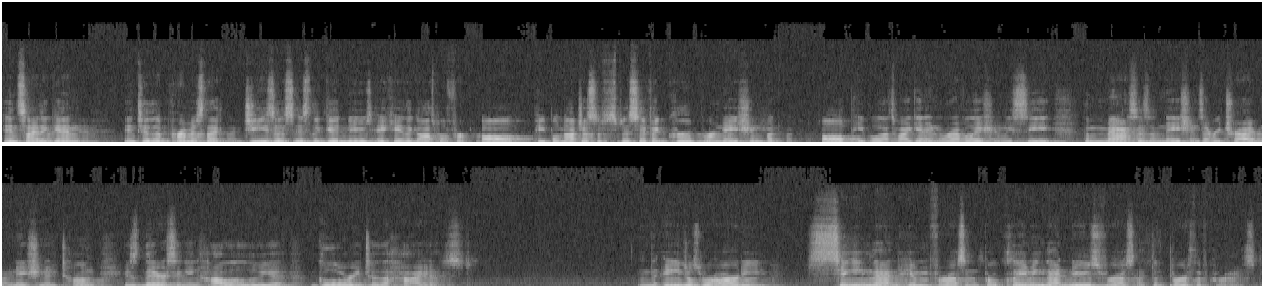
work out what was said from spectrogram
Insight again into the premise that Jesus is the good news, aka the gospel, for all people, not just a specific group or nation, but all people. That's why, again, in Revelation, we see the masses of nations, every tribe, nation, and tongue is there singing, Hallelujah, glory to the highest. And the angels were already singing that hymn for us and proclaiming that news for us at the birth of Christ.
